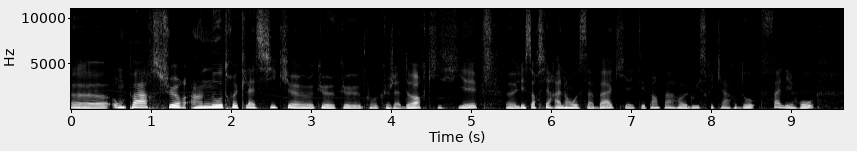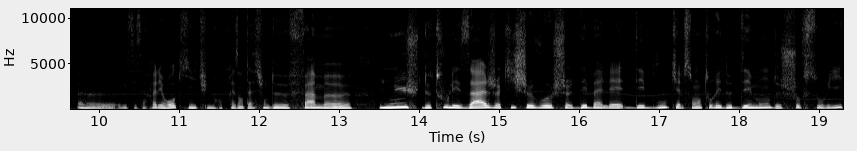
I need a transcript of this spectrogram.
euh, on part sur un autre classique euh, que, que, que, que j'adore, qui, est euh, Les sorcières allant au sabbat, qui a été peint par euh, Luis Ricardo Falero. Euh, oui, c'est ça, Falero, qui est une représentation de femmes euh, nues de tous les âges, qui chevauchent des balais, des boucs. Elles sont entourées de démons, de chauves-souris.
